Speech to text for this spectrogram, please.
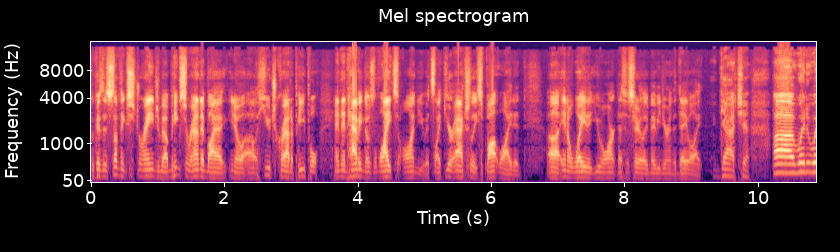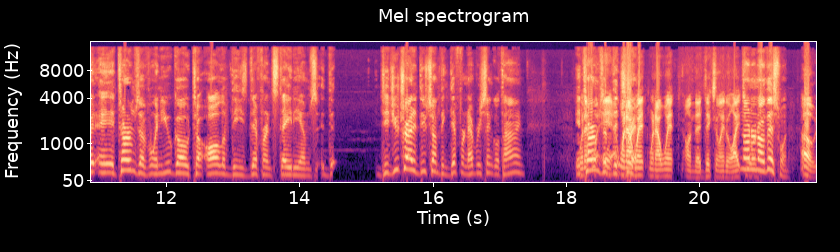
because there's something strange about being surrounded by a you know a huge crowd of people and then having those lights on you. It's like you're actually spotlighted uh, in a way that you aren't necessarily maybe during the daylight. Gotcha. Uh, when, when, in terms of when you go to all of these different stadiums, d- did you try to do something different every single time? In when terms I, of the when trip. I went when I went on the Dixieland Light no, tour. no, no, no, this one. Oh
